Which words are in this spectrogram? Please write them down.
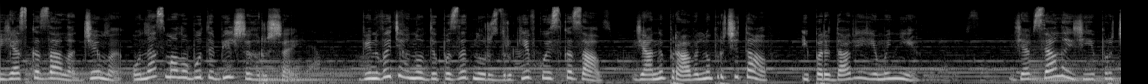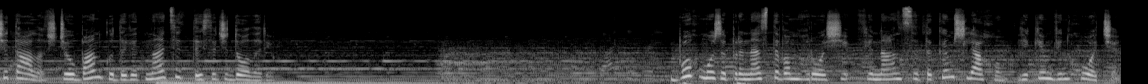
І я сказала: Джиме, у нас мало бути більше грошей. Він витягнув депозитну роздруківку і сказав: Я неправильно прочитав, і передав її мені. Я взяла її і прочитала, що у банку 19 тисяч доларів. Бог може принести вам гроші, фінанси таким шляхом, яким він хоче,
